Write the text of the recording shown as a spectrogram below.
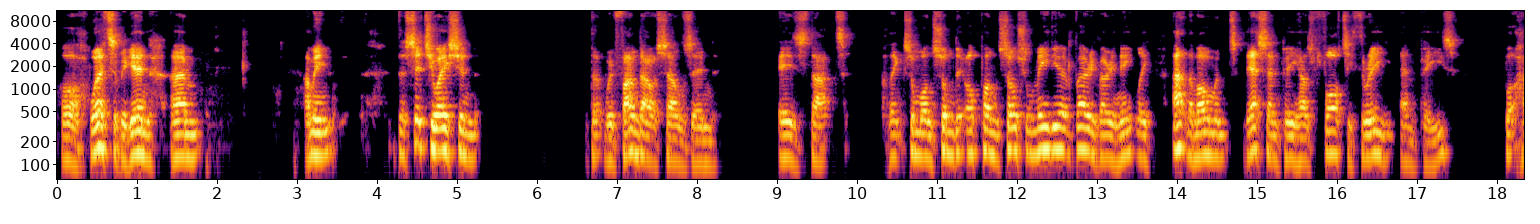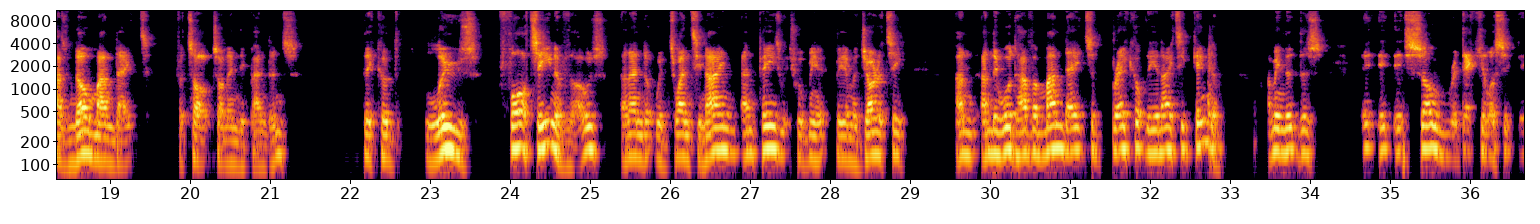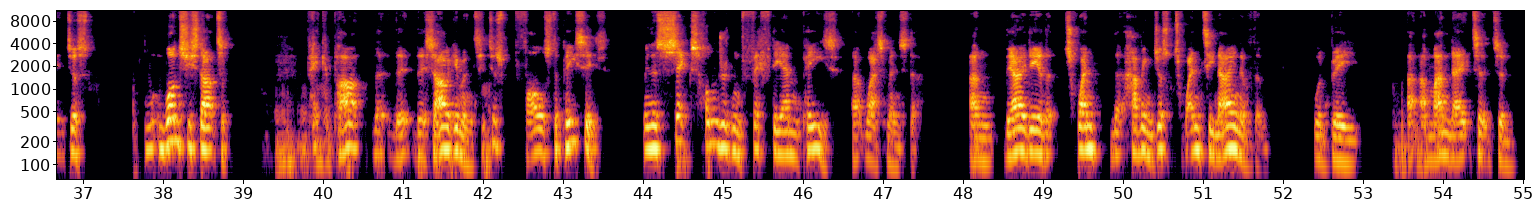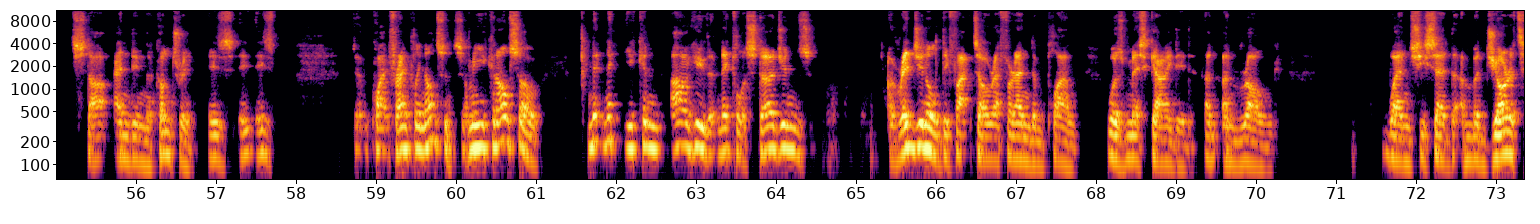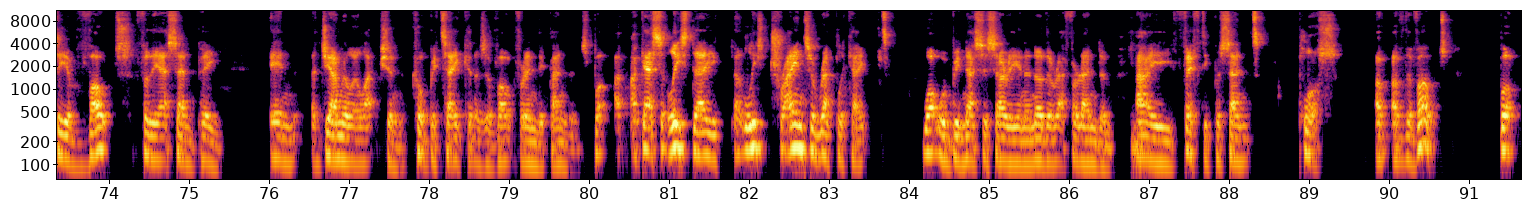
Oh, where to begin? Um, I mean, the situation that we've found ourselves in is that I think someone summed it up on social media very, very neatly. At the moment, the SNP has 43 MPs, but has no mandate for talks on independence. They could lose 14 of those and end up with 29 MPs, which would be, be a majority, and, and they would have a mandate to break up the United Kingdom. I mean, there's it, it, it's so ridiculous. It, it, just once you start to pick apart the, the, this argument, it just falls to pieces. I mean, there's 650 MPs at Westminster. And the idea that 20, that having just 29 of them would be a, a mandate to, to, start ending the country is is quite frankly nonsense. I mean, you can also you can argue that Nicola Sturgeon's original de facto referendum plan was misguided and, and wrong when she said that a majority of votes for the SNP in a general election could be taken as a vote for independence. But I, guess at least they at least trying to replicate what would be necessary in another referendum, i.e., fifty percent plus of, of the vote. But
